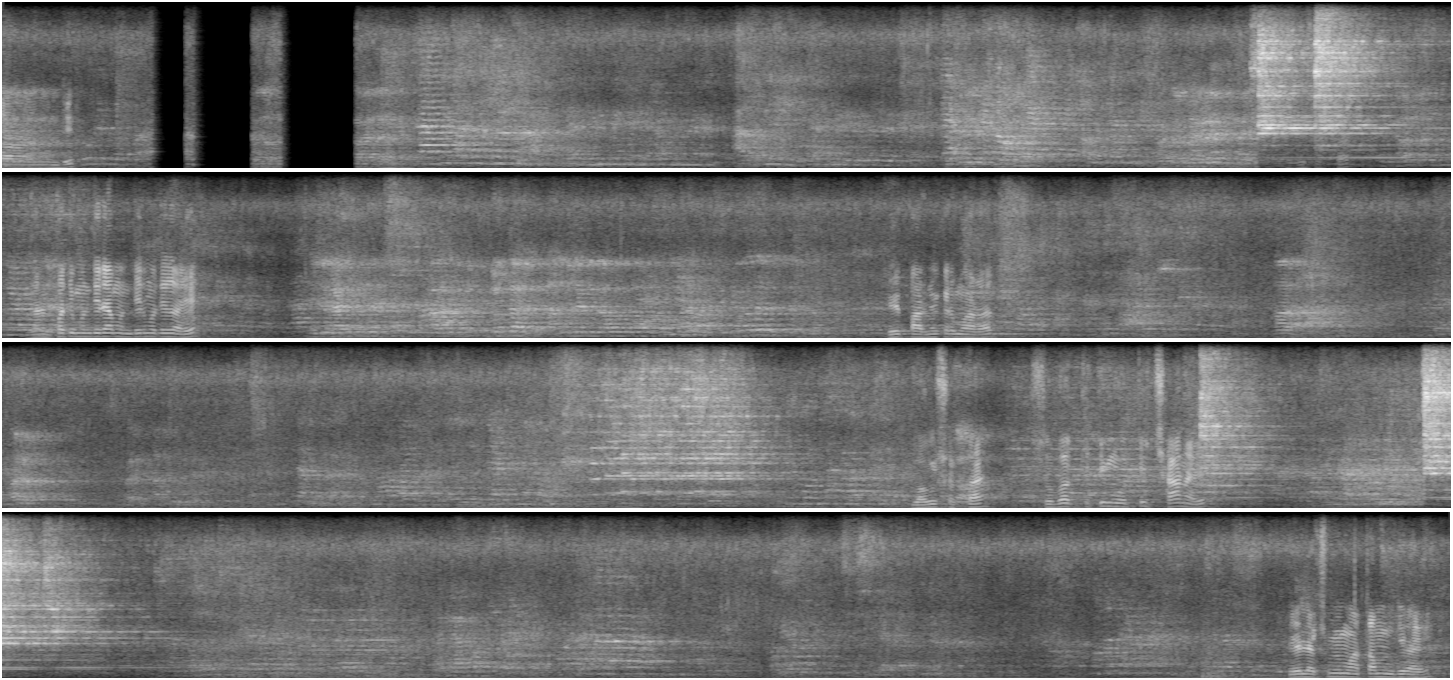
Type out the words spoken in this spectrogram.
मंदिर गणपती मंदिर या मंदिरमध्येच आहे. हे पारणेकर महाराज. बघू शकता. सोबत किती मूर्ती छान आहे. हे लक्ष्मी माता मंदिर आहे.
